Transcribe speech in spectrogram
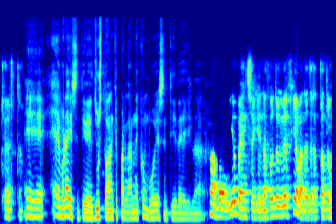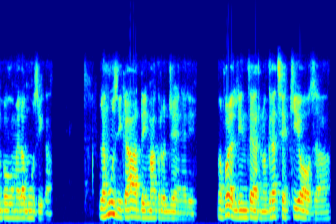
Certo. E, e, vorrei sentire, giusto anche parlarne con voi e sentire il... Vabbè, io penso che la fotografia vada trattata un po' come la musica. La musica ha dei macro generi, ma poi all'interno, grazie a chi osa,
